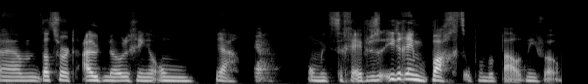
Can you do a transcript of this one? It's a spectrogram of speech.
Um, dat soort uitnodigingen om, ja, ja, om iets te geven. Dus iedereen wacht op een bepaald niveau.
